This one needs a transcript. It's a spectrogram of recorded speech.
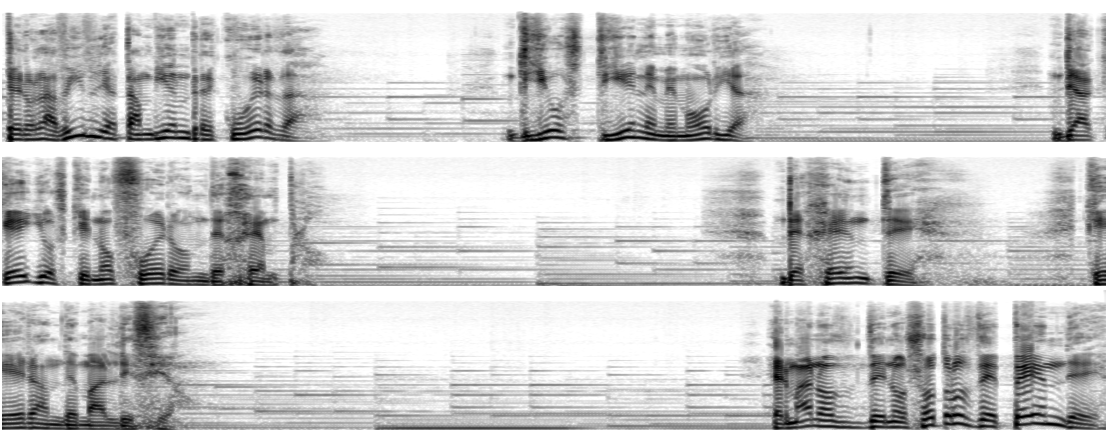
Pero la Biblia también recuerda, Dios tiene memoria de aquellos que no fueron de ejemplo, de gente que eran de maldición. Hermanos, de nosotros depende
